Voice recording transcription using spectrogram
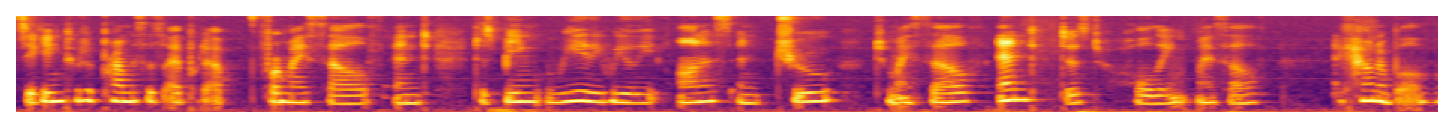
sticking to the promises I put up for myself, and just being really, really honest and true to myself and just holding myself accountable.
